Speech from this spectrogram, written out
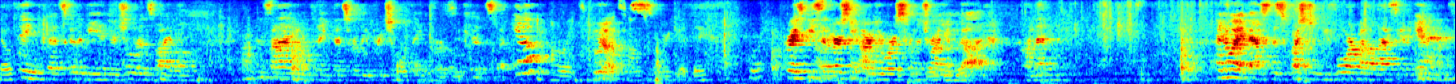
don't think that's going to be in your children's Bible. Because I don't think that's really a preachable thing for little kids, but you know, All right, Who knows? sounds very goodly. grace, peace, and mercy are yours from the triune God. Amen. I know I've asked this question before, but I'll ask it again.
